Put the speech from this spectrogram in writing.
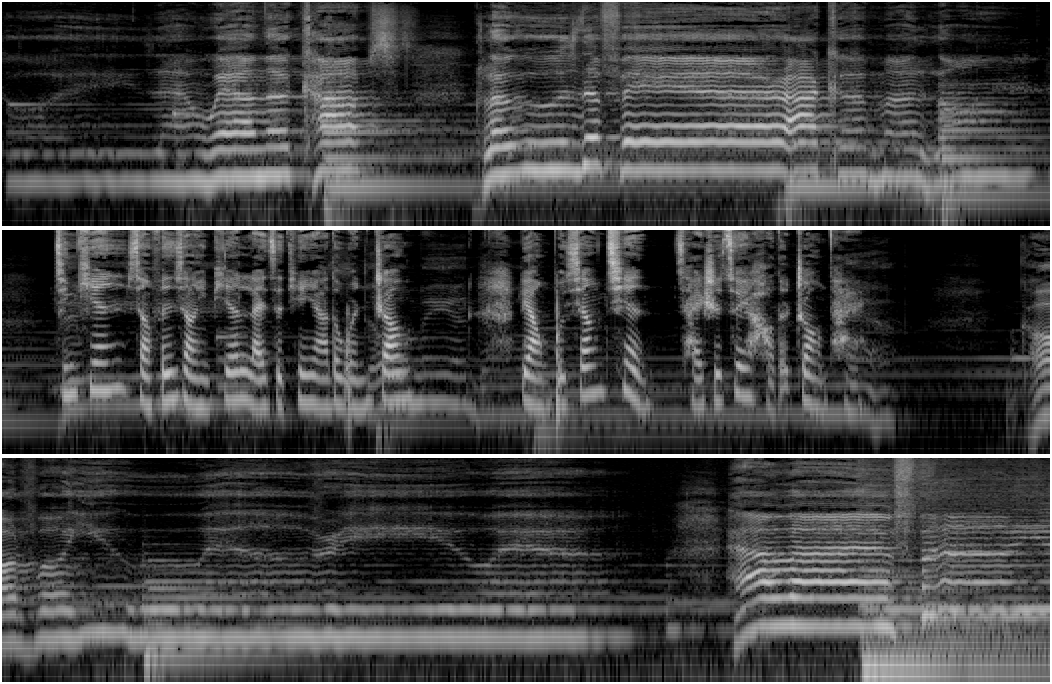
And when the cops closed the fair, I cut my lawn. 今天想分享一篇来自天涯的文章，两不相欠才是最好的状态。Called for you everywhere. Have I found you?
